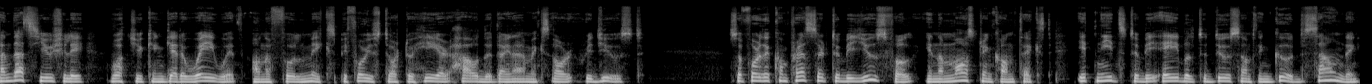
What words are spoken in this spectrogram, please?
And that's usually what you can get away with on a full mix before you start to hear how the dynamics are reduced. So for the compressor to be useful in a mastering context, it needs to be able to do something good sounding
